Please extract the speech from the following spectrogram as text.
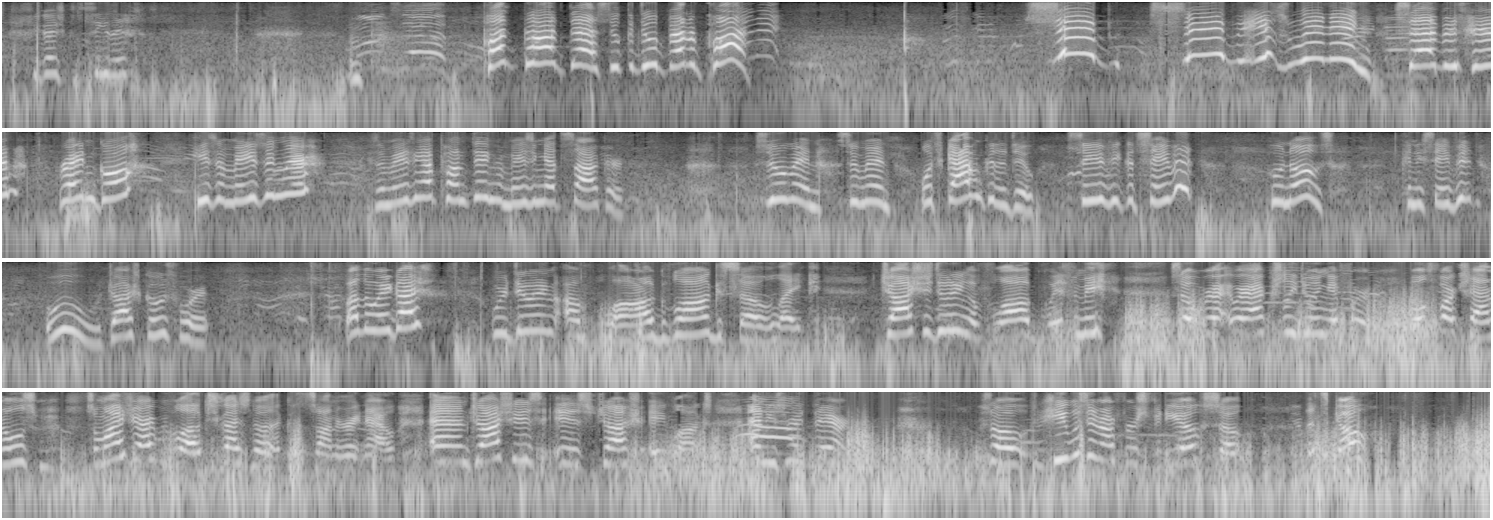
If you guys can see this. Um, punt contest! Who can do a better punt? Seb! Seb is winning! Seb is him, right in goal. He's amazing there. He's amazing at punting, amazing at soccer. Zoom in, zoom in. What's Gavin gonna do? See if he could save it? Who knows? Can he save it? Ooh, Josh goes for it. By the way, guys, we're doing a vlog vlog, so like Josh is doing a vlog with me. So we're, we're actually doing it for both of our channels. So my Jared B Vlogs, you guys know that because it's on it right now. And Josh's is Josh A Vlogs, and he's right there. So he was in our first video, so let's go.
